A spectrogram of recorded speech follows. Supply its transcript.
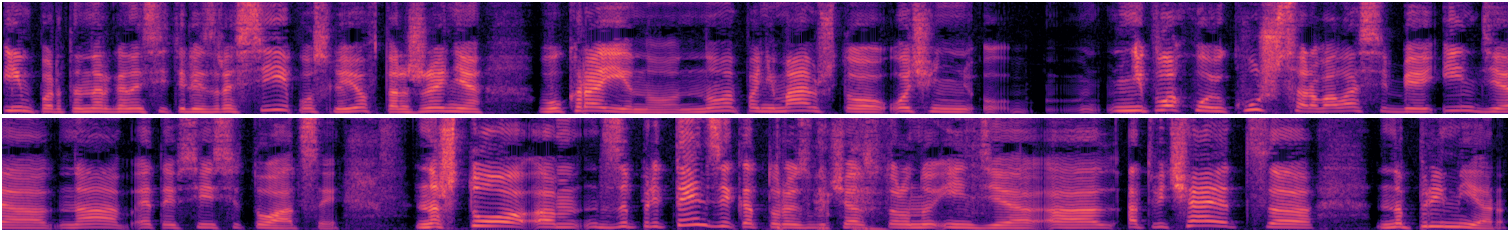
импорт энергоносителей из России после ее вторжения в Украину. Но мы понимаем, что очень э, неплохой куш сорвала себе Индия на этой всей ситуации. На что э, за претензии, которые звучат в сторону Индии, э, отвечает, э, например,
